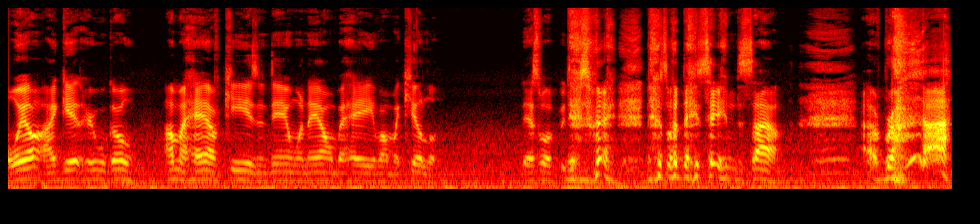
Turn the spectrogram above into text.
well, I get here we go. I'm gonna have kids, and then when they don't behave, I'm a killer. That's what that's what, that's what they say in the South. I brought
